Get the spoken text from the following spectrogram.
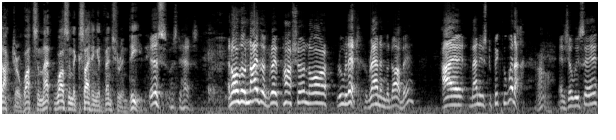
Dr. Watson, that was an exciting adventure indeed. Yes, Mr. Harrice. And although neither Grey Pasha nor Roulette ran in the derby, I managed to pick the winner. Oh. And shall we say,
